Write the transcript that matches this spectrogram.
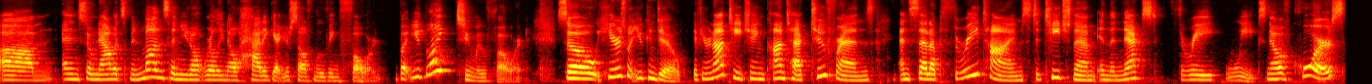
Um, and so now it's been months and you don't really know how to get yourself moving forward, but you'd like to move forward. So here's what you can do. If you're not teaching, contact two friends and set up three times to teach them in the next three weeks. Now, of course,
